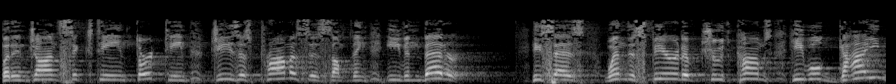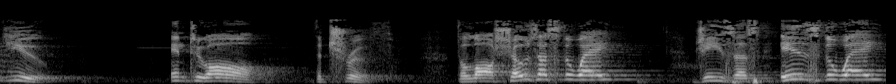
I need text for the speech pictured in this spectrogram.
But in John 16, 13, Jesus promises something even better. He says, when the Spirit of truth comes, He will guide you into all the truth. The law shows us the way. Jesus is the way,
